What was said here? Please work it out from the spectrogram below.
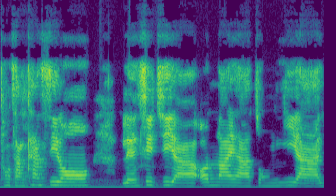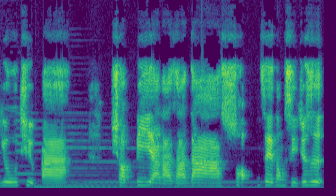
通常看戏咯，连续剧啊、online 啊、综艺啊、YouTube 啊。Shopee 啊、Lazada 啊、Shop 这些东西，就是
